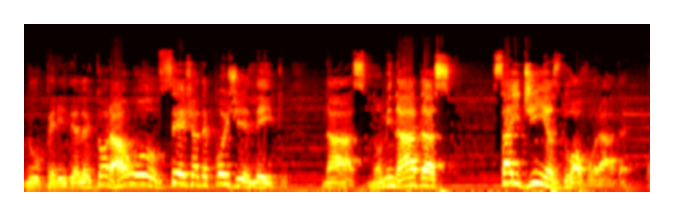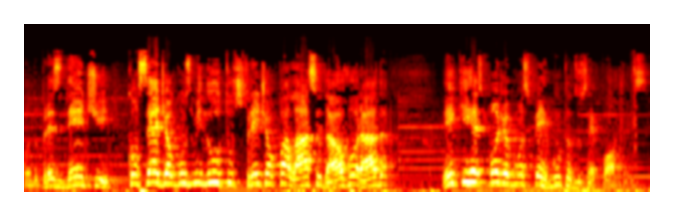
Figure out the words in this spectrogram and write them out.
no período eleitoral ou seja depois de eleito, nas nominadas saidinhas do Alvorada, quando o presidente concede alguns minutos frente ao Palácio da Alvorada, em que responde algumas perguntas dos repórteres.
